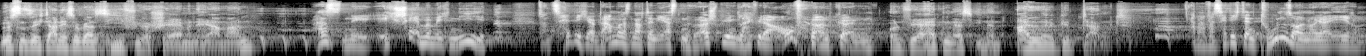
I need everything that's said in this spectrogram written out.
Müssen sich da nicht sogar Sie für schämen, Hermann? Was? Nee, ich schäme mich nie. Sonst hätte ich ja damals nach den ersten Hörspielen gleich wieder aufhören können. Und wir hätten es Ihnen alle gedankt. Aber was hätte ich denn tun sollen, Euer Ehren?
